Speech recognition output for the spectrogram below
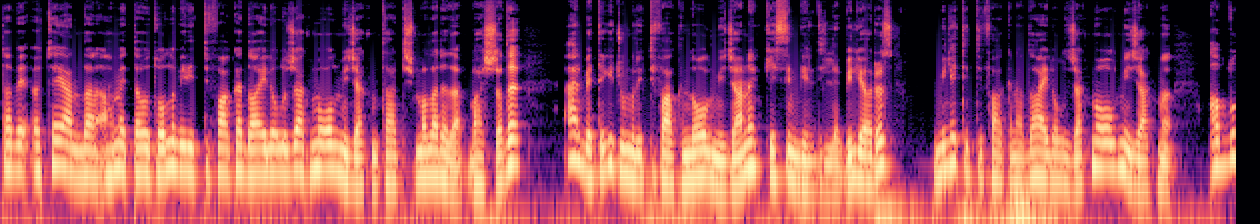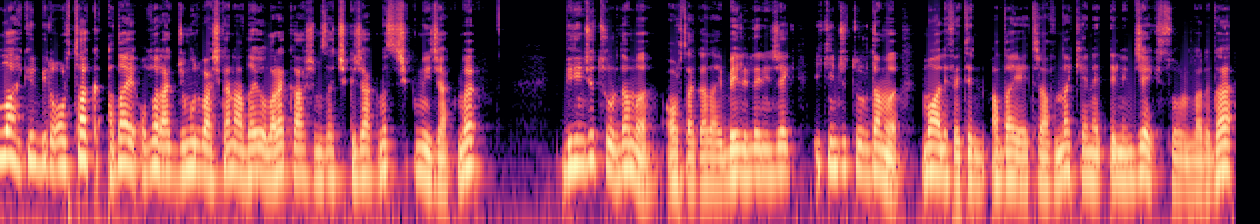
Tabi öte yandan Ahmet Davutoğlu bir ittifaka dahil olacak mı olmayacak mı tartışmaları da başladı. Elbette ki Cumhur İttifakı'nda olmayacağını kesin bir dille biliyoruz. Millet İttifakı'na dahil olacak mı olmayacak mı? Abdullah Gül bir ortak aday olarak Cumhurbaşkanı adayı olarak karşımıza çıkacak mı çıkmayacak mı? Birinci turda mı ortak aday belirlenecek? İkinci turda mı muhalefetin adayı etrafında kenetlenecek soruları da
